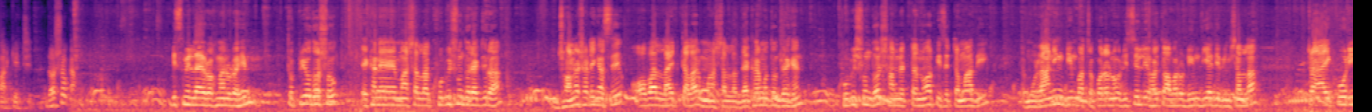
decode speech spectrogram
মার্কেট। দর্শক বিসমিল্লাহ রহমান রহিম। তো প্রিয় দর্শক, এখানে মাশাল্লাহ খুবই সুন্দর একজোড়া ঝর্ণা শাটিং আছে ওভার লাইট কালার মাশাল্লাহ দেখার মতন দেখেন। খুবই সুন্দর, সামনেরটা নর পিছেরটা মাদি। এবং রানিং ডিম বাচ্চা করানো রিসেন্টলি হয়তো আবারও ডিম দিয়ে দেবে ইনশাল্লাহ ট্রাই করি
